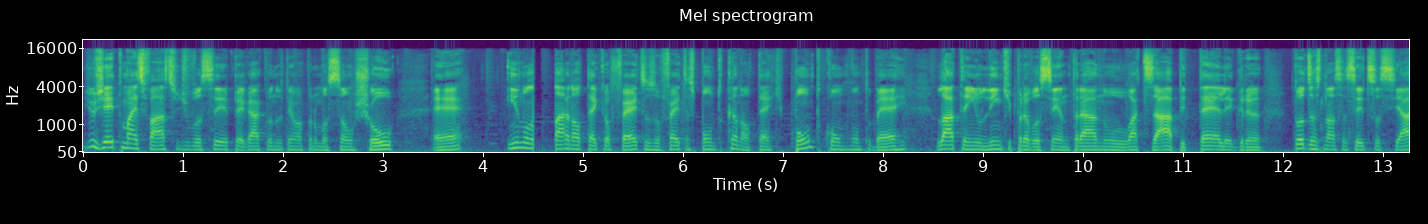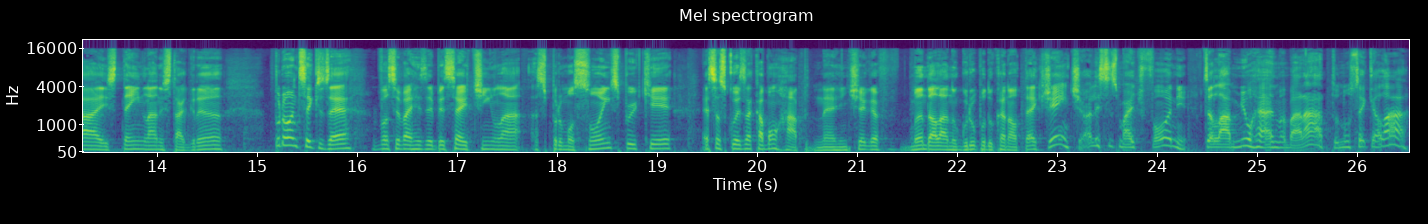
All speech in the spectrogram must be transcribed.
E o jeito mais fácil de você pegar quando tem uma promoção show é indo lá no Canaltech Ofertas, ofertas.canaltech.com.br. Lá tem o link para você entrar no WhatsApp, Telegram, todas as nossas redes sociais, tem lá no Instagram. Por onde você quiser, você vai receber certinho lá as promoções, porque essas coisas acabam rápido, né? A gente chega, manda lá no grupo do Canaltech, gente, olha esse smartphone, sei lá, mil reais mais barato, não sei o que lá.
